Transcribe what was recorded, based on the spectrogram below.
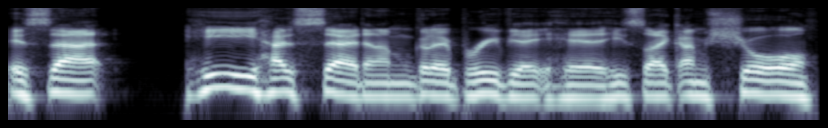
is that he has said, and I'm going to abbreviate here, he's like, I'm sure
